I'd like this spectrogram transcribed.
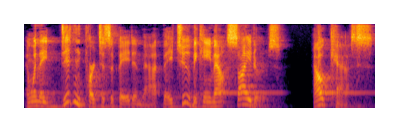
And when they didn't participate in that, they too became outsiders, outcasts.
